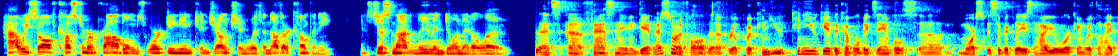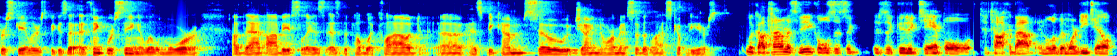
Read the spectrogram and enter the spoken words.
how we solve customer problems working in conjunction with another company. It's just not Lumen doing it alone. That's uh, fascinating, Dave. I just want to follow that up real quick. Can you can you give a couple of examples uh, more specifically as to how you're working with the hyperscalers? Because I think we're seeing a little more of that, obviously, as, as the public cloud uh, has become so ginormous over the last couple of years. Look, autonomous vehicles is a is a good example to talk about in a little bit more detail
